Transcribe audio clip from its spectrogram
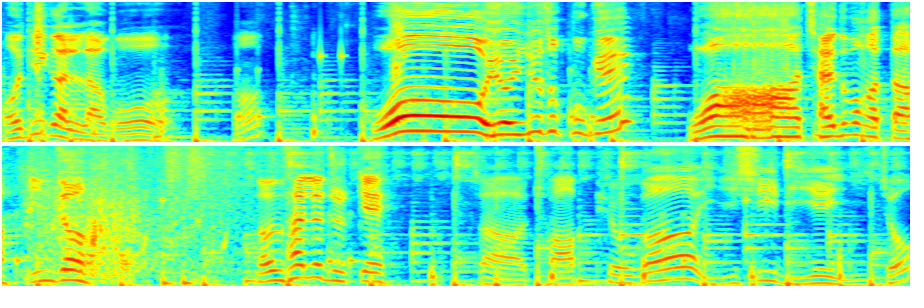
어디 갈라고? 어? 와야 이 녀석 보게? 와 잘 도망갔다. 인정 넌 살려줄게. 자 좌표가 22에 2죠?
